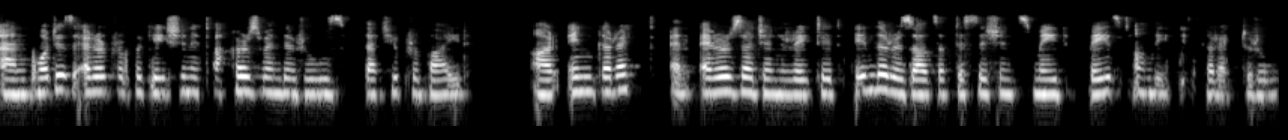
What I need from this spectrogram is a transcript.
And what is error propagation? It occurs when the rules that you provide are incorrect and errors are generated in the results of decisions made based on the incorrect rule.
